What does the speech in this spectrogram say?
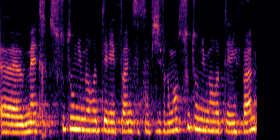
euh, mettre sous ton numéro de téléphone, ça s'affiche vraiment sous ton numéro de téléphone,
